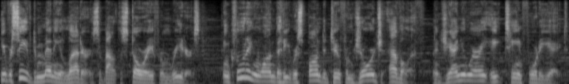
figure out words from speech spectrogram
He received many letters about the story from readers, including one that he responded to from George Eveleth in January 1848.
